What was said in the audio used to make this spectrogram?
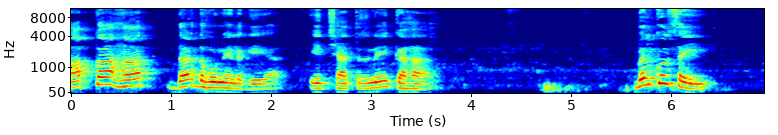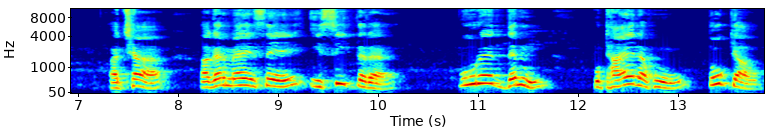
आपका हाथ दर्द होने लगेगा एक छात्र ने कहा। बिल्कुल सही। अच्छा अगर मैं इसे इसी तरह पूरे दिन उठाए रहूँ तो क्या होगा?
